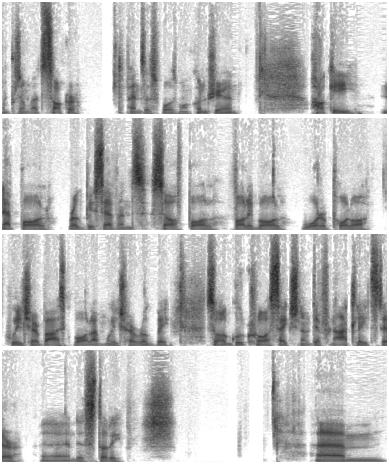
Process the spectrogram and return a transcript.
I presume that's soccer. Depends, I suppose, what country you're in. Hockey, netball, rugby sevens, softball, volleyball, water polo, wheelchair basketball, and wheelchair rugby. So a good cross section of different athletes there uh, in this study. Um,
